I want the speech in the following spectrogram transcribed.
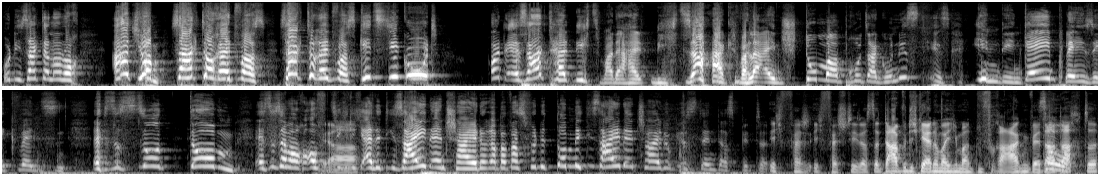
und die sagt dann auch noch, Artyom, sag doch etwas, sag doch etwas, geht's dir gut? Und er sagt halt nichts, weil er halt nichts sagt, weil er ein stummer Protagonist ist in den Gameplay-Sequenzen. Es ist so dumm. Es ist aber auch offensichtlich eine Designentscheidung. Aber was für eine dumme Designentscheidung ist denn das bitte? Ich, ich verstehe das. Da würde ich gerne mal jemanden fragen, wer So. da dachte.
